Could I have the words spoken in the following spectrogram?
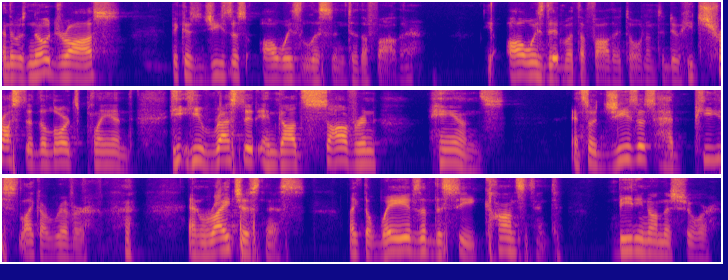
And there was no dross because Jesus always listened to the Father. He always did what the Father told him to do. He trusted the Lord's plan. He, he rested in God's sovereign hands. And so Jesus had peace like a river and righteousness like the waves of the sea, constant, beating on the shore.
